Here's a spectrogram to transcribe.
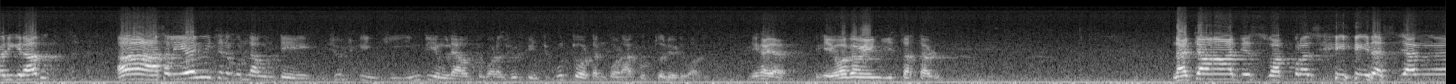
పనికిరాదు. అసలు ఏమీ తినకుండా ఉంటే శుష్కించి ఇంద్రియములు యావత్తు కూడా శుష్కించి కూర్చోవటం కూడా కూర్చోలేడు వాడు. ఇక ఇక యోగం ఏం చేస్తాడు? నచాతి స్వప్నశీలస్యంగా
